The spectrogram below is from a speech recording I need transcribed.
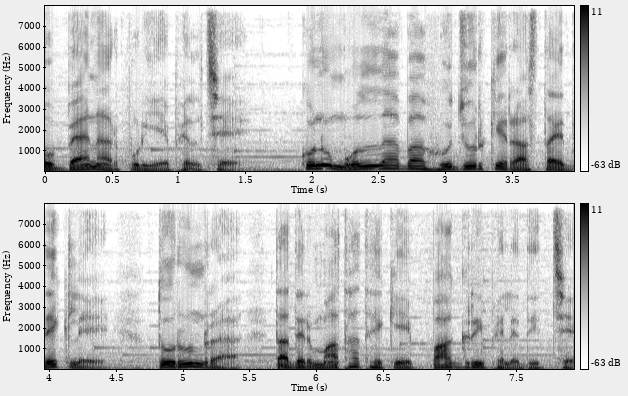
ও ব্যানার পুড়িয়ে ফেলছে। কোনো মোল্লা বা হুজুরকে রাস্তায় দেখলে তরুণরা তাদের মাথা থেকে পাগড়ি ফেলে দিচ্ছে।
